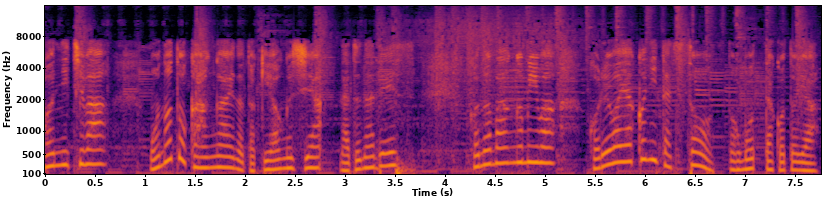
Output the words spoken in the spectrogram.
こんにちは。物と考えの解きほぐし屋、なずなです。この番組は、これは役に立ちそうと思ったことや、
